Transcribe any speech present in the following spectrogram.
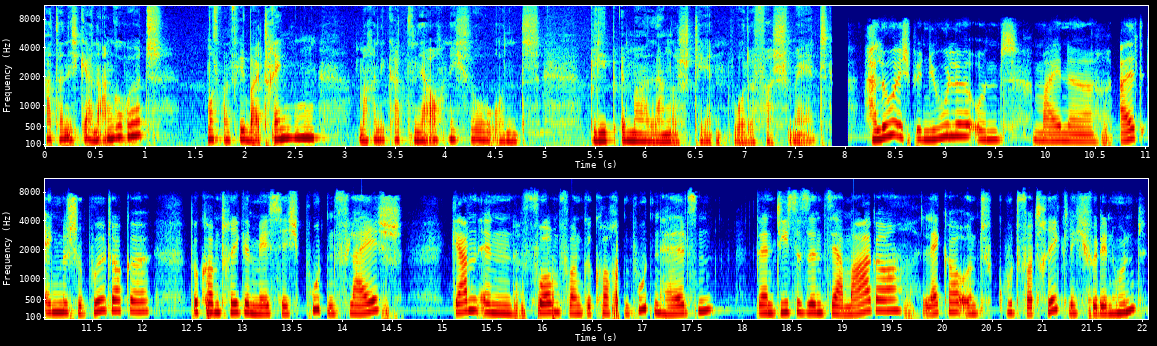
hat er nicht gerne angerührt. Muss man viel bei trinken. Machen die Katzen ja auch nicht so und blieb immer lange stehen, wurde verschmäht. Hallo, ich bin Jule und meine altenglische Bulldogge bekommt regelmäßig Putenfleisch, gern in Form von gekochten Putenhälsen, denn diese sind sehr mager, lecker und gut verträglich für den Hund.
